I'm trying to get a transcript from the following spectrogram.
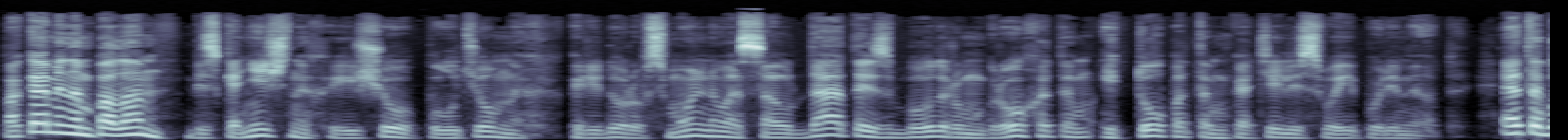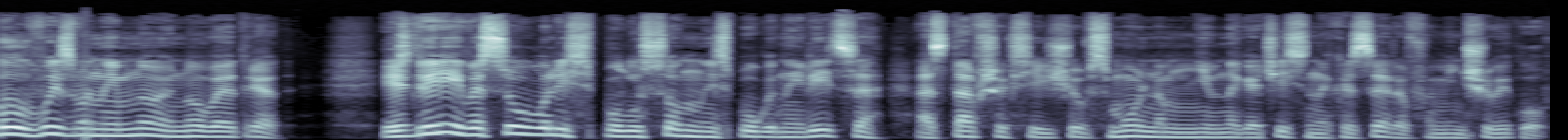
По каменным полам бесконечных и еще полутемных коридоров Смольного солдаты с бодрым грохотом и топотом катили свои пулеметы. Это был вызванный мною новый отряд. Из дверей высовывались полусонные испуганные лица оставшихся еще в Смольном немногочисленных эсеров и меньшевиков.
